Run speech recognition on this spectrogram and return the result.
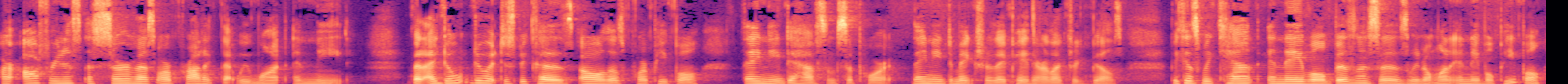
are offering us a service or a product that we want and need. But I don't do it just because, oh, those poor people, they need to have some support. They need to make sure they pay their electric bills because we can't enable businesses. We don't want to enable people.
